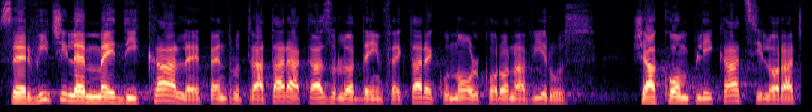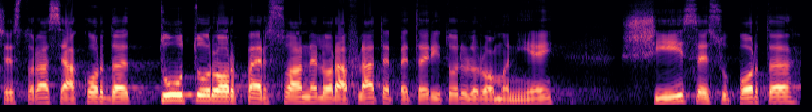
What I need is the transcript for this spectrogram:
Serviciile medicale pentru tratarea cazurilor de infectare cu noul coronavirus și a complicațiilor acestora se acordă tuturor persoanelor aflate pe teritoriul României și se suportă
